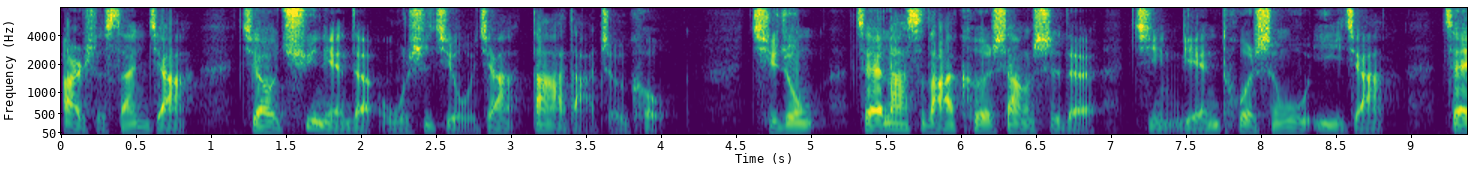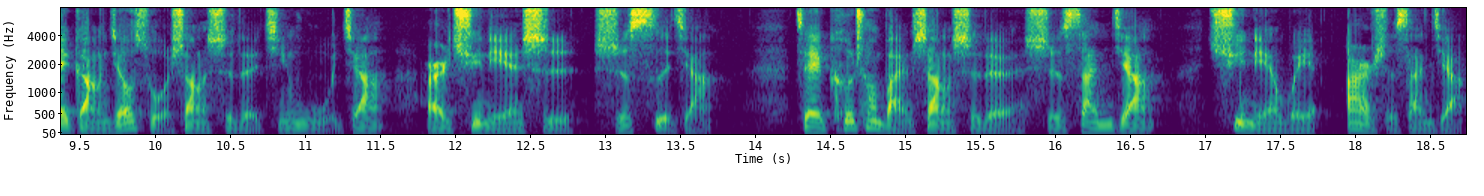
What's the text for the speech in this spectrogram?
二十三家，较去年的五十九家大打折扣。其中，在纳斯达克上市的仅联拓生物一家，在港交所上市的仅五家，而去年是十四家；在科创板上市的十三家，去年为二十三家。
